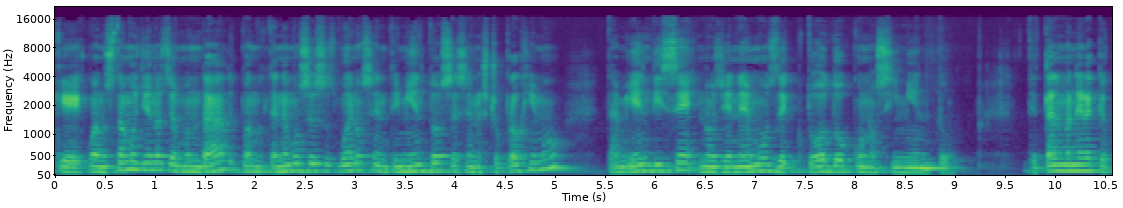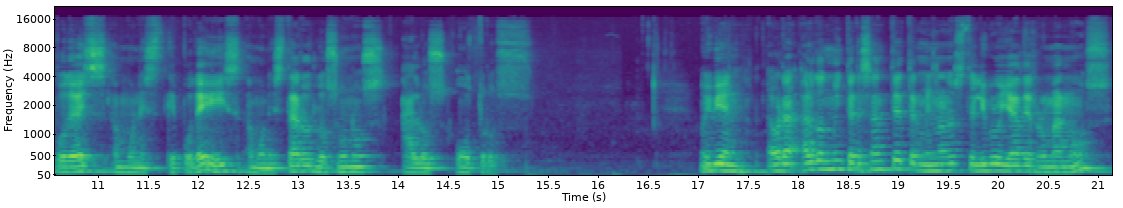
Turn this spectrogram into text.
que cuando estamos llenos de bondad, cuando tenemos esos buenos sentimientos hacia nuestro prójimo, también dice, nos llenemos de todo conocimiento, de tal manera que podéis, amonestaros los unos a los otros. Muy bien, ahora algo muy interesante, terminando este libro ya de Romanos,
